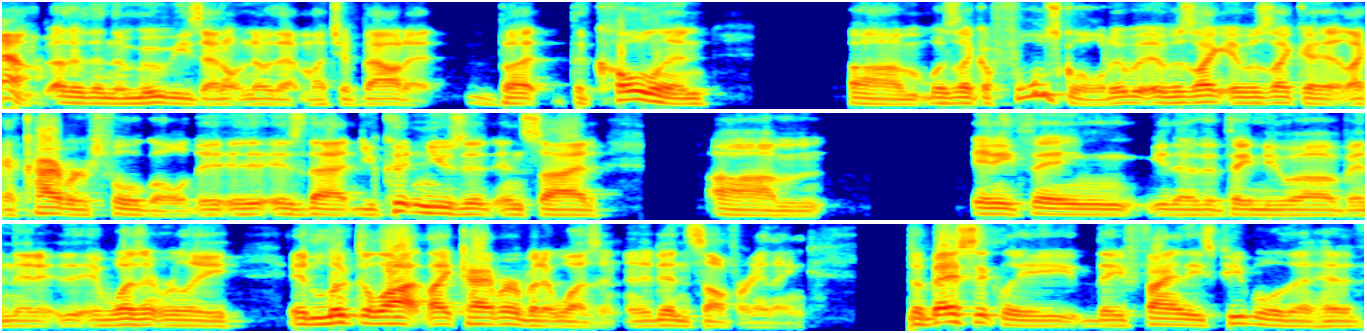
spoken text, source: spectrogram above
Yeah. Other than the movies, I don't know that much about it. But the kohlen um, was like a fool's gold. It, it was like it was like a like a Kyber's fool gold. I- i- is that you couldn't use it inside um, anything you know that they knew of, and that it, it wasn't really. It looked a lot like Kyber, but it wasn't, and it didn't sell for anything. So basically, they find these people that have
